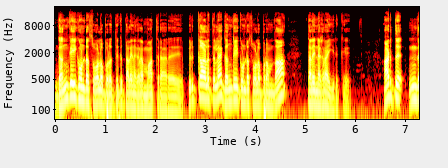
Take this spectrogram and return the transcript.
கங்கை கொண்ட சோழபுரத்துக்கு தலைநகராக மாற்றுறாரு பிற்காலத்தில் கங்கை கொண்ட சோழபுரம் தான் தலைநகராக இருக்குது அடுத்து இந்த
